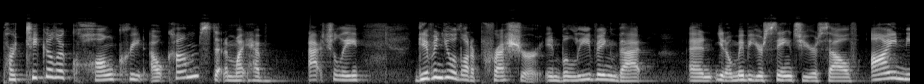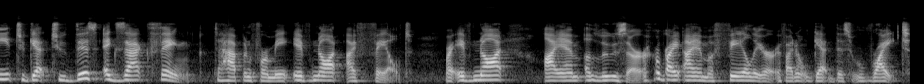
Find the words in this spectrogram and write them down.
particular concrete outcomes that might have actually given you a lot of pressure in believing that and you know maybe you're saying to yourself I need to get to this exact thing to happen for me if not I failed right if not I am a loser, right? I am a failure if I don't get this right.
